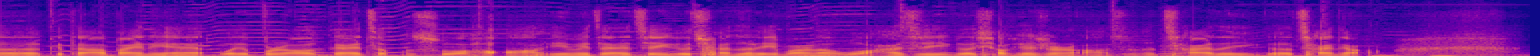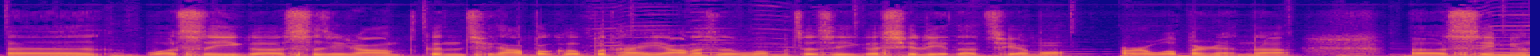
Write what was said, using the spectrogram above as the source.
呃，给大家拜年，我也不知道该怎么说好啊，因为在这个圈子里边呢，我还是一个小学生啊，是很菜的一个菜鸟。呃，我是一个实际上跟其他博客不太一样的是，我们这是一个心理的节目，而我本人呢，呃，是一名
